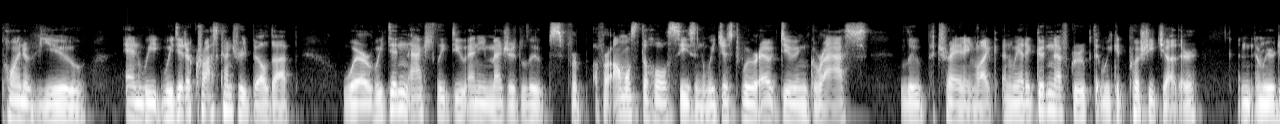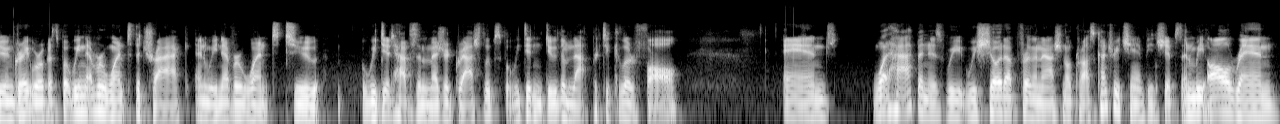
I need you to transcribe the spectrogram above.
point of view, and we we did a cross country build up where we didn't actually do any measured loops for for almost the whole season. We just we were out doing grass loop training. Like, and we had a good enough group that we could push each other, and, and we were doing great workouts. But we never went to the track, and we never went to. We did have some measured grass loops, but we didn't do them that particular fall. And what happened is we we showed up for the national cross country championships, and we all ran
